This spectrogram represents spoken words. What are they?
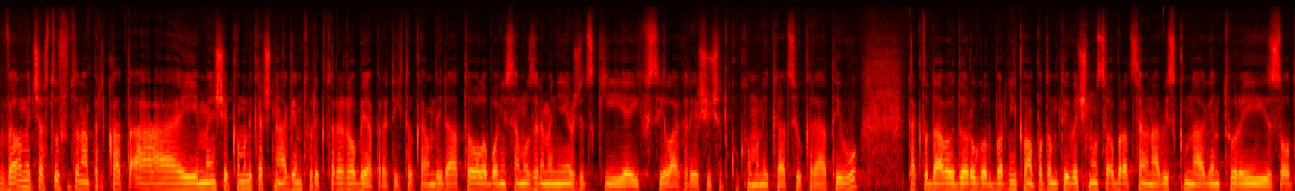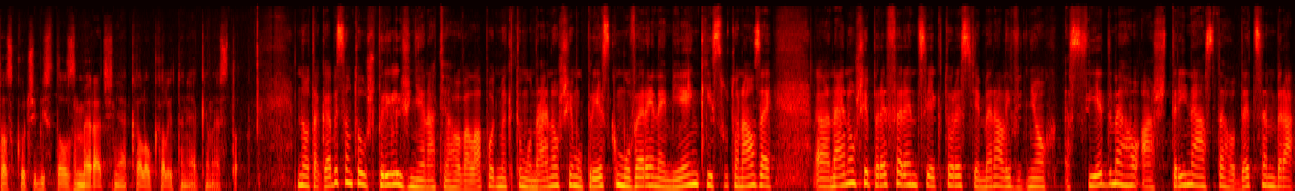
Veľmi často sú to napríklad aj menšie komunikačné agentúry, ktoré robia pre týchto kandidátov, lebo oni samozrejme nie vždy je ich v sílach riešiť všetku komunikáciu, kreatívu, tak to dávajú do rúk odborníkom a potom tí väčšinou sa obracajú na výskumné agentúry s otázkou, či by sa dal zmerať nejaká lokalita, nejaké mesto. No tak, aby som to už príliš nenaťahovala, poďme k tomu najnovšiemu prieskumu verejnej mienky. Sú to naozaj e, najnovšie preferencie, ktoré ste merali v dňoch 7. až 13. decembra.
